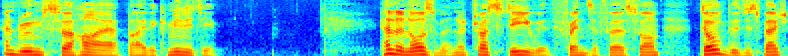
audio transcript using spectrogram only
and rooms for hire by the community. Helen Osman, a trustee with Friends of Firs Farm, told the dispatch,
